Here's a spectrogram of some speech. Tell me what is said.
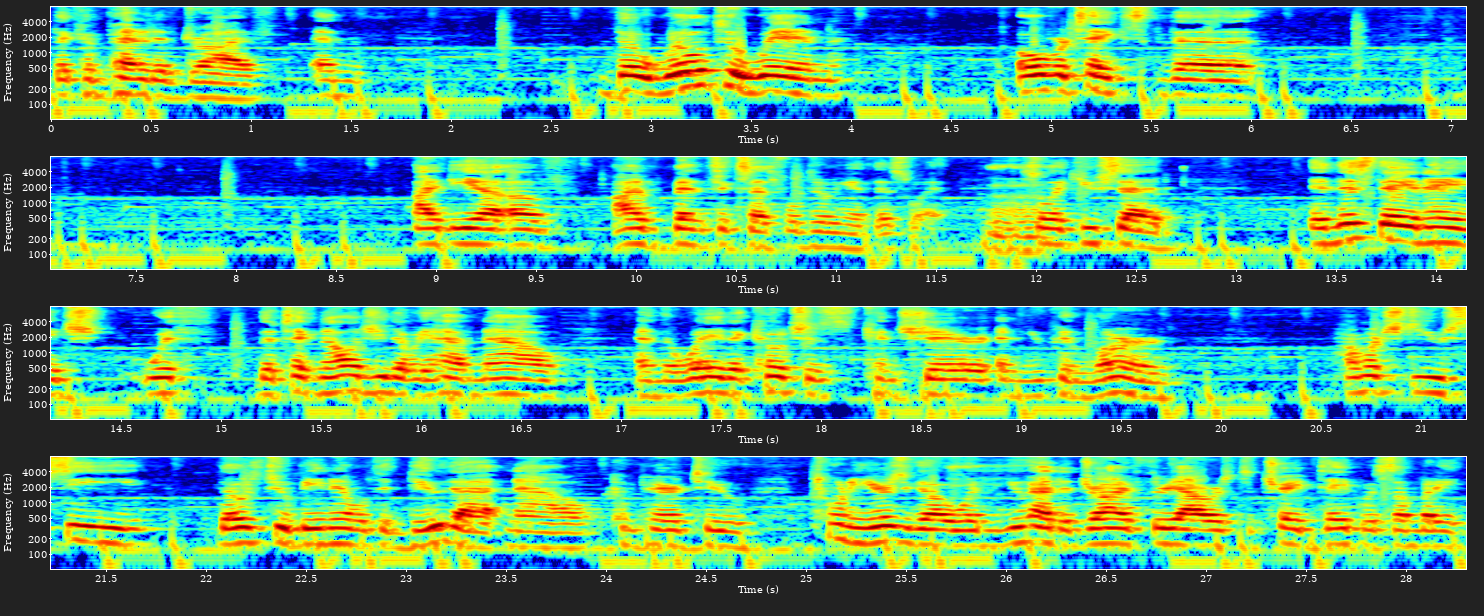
the competitive drive and the will to win overtakes the idea of I've been successful doing it this way. Mhm. So, like you said, in this day and age, with the technology that we have now and the way that coaches can share and you can learn, how much do you see those two being able to do that now compared to 20 years ago when you had to drive three hours to trade tape with somebody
